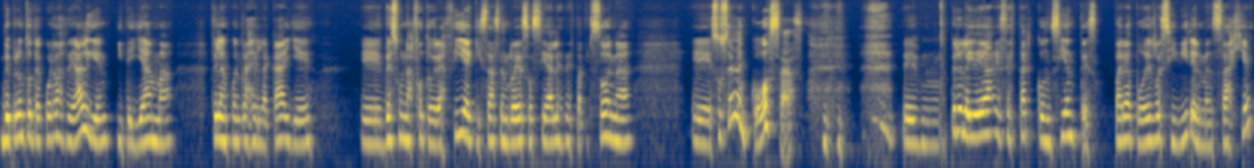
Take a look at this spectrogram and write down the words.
De pronto te acuerdas de alguien y te llama, te la encuentras en la calle, eh, ves una fotografía quizás en redes sociales de esta persona, eh, suceden cosas. Em, pero la idea es estar conscientes para poder recibir el mensaje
